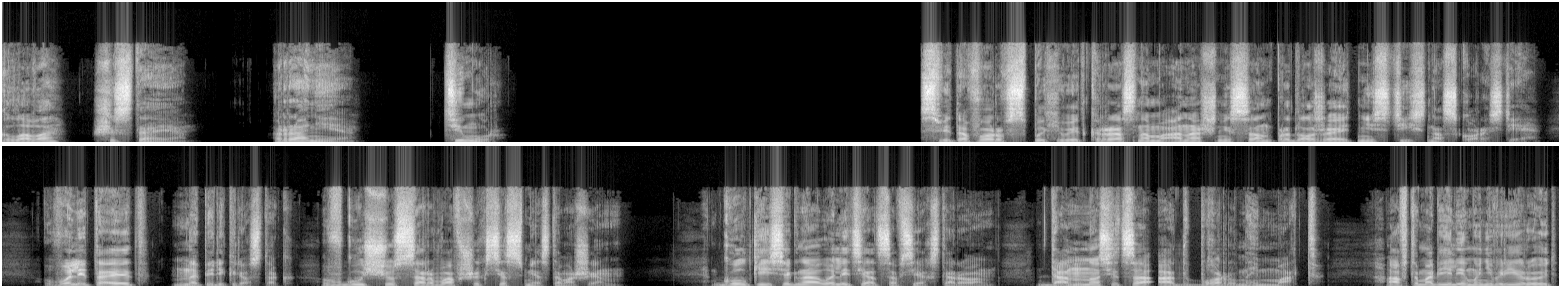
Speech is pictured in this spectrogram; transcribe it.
Глава шестая. Ранее. Тимур. Светофор вспыхивает красным, а наш Ниссан продолжает нестись на скорости. Вылетает на перекресток, в гущу сорвавшихся с места машин. Гулкие сигналы летят со всех сторон. Доносится отборный мат. Автомобили маневрируют,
